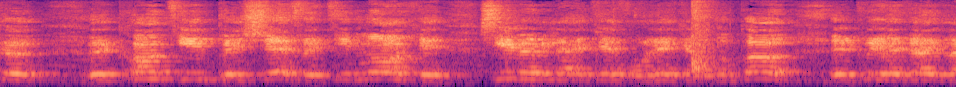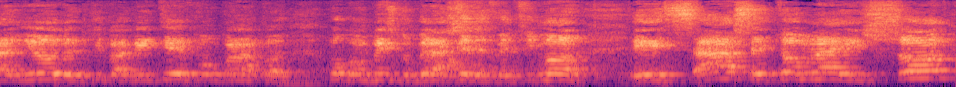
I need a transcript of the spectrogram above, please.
que, quand ils péchaient, effectivement, que si même il a été volé quelque part, et puis il avec l'agneau de culpabilité pour, pour, qu'on puisse couper la tête, effectivement. Et ça, cet homme-là, il sort,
